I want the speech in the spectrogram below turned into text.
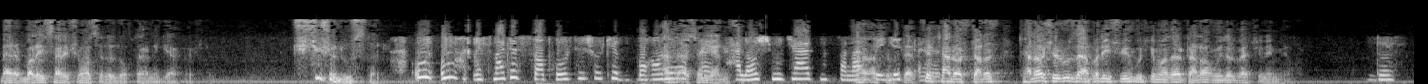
بر بالای سر شما سر دختر نگه داشته. چی رو دوست داری؟ اون اون قسمت ساپورتش رو که با یعنی تلاش می‌کرد مثلا به یه تلاش تلاش تلاش روز اولش این بود که مادر طلاق می‌داد بچه نمیاد درست.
